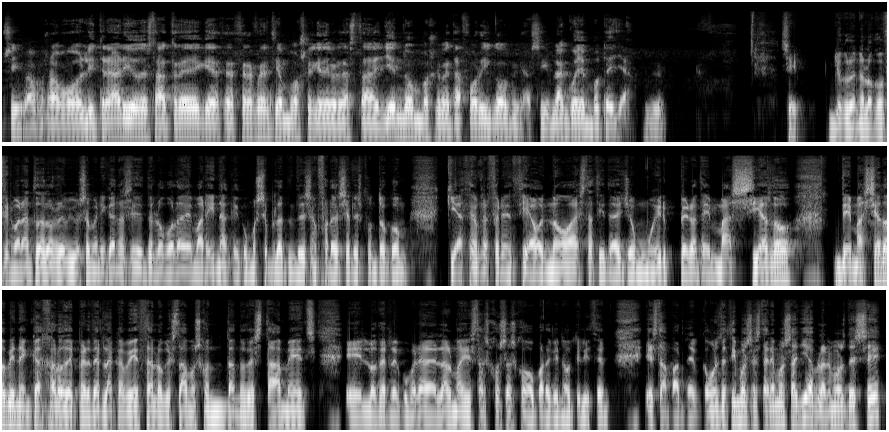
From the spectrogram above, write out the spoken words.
sí, vamos, algo literario de Star Trek que hace referencia a un bosque que de verdad está yendo, un bosque metafórico, mira, sí, blanco y en botella. Sí, yo creo que nos lo confirmarán todas las reviews americanas y desde luego la de Marina, que como siempre la tendréis en foradeseries.com, que hacen referencia o no a esta cita de John Muir, pero demasiado, demasiado bien encaja lo de perder la cabeza, lo que estábamos contando de Stamets, eh, lo de recuperar el alma y estas cosas como para que no utilicen esta parte. Como os decimos, estaremos allí, hablaremos de ese,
